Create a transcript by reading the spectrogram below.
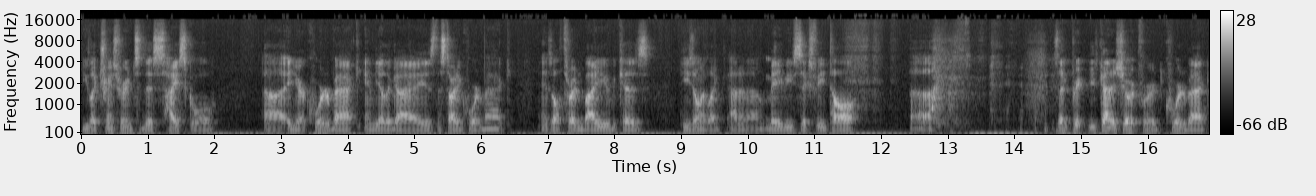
you like transfer into this high school uh, and you're a quarterback, and the other guy is the starting quarterback, and is all threatened by you because he's only like I don't know, maybe six feet tall. Uh, he's like pretty, he's kind of short for a quarterback,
